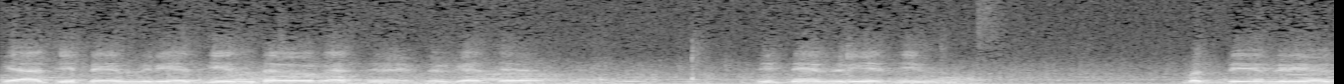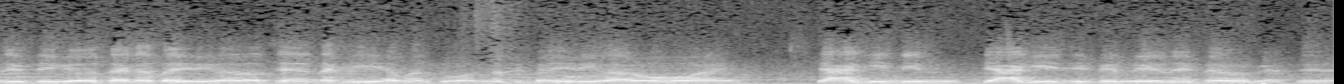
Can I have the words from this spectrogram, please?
કે આ જીતેન્દ્રિય જીન થયો કે છે? શું કે છે? જીતેન્દ્રિય જીન. બધી ઇન્દ્રિયો જીતી ગયો. ત્યાં કે બહેરી વાળો છે? ત્યાં કે એ અમારે જોવાનું નથી. બહેરી વાળો હોય, ત્યાગી જીન, ત્યાગી જીતેન્દ્રિય નહીં થયો કે છે.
